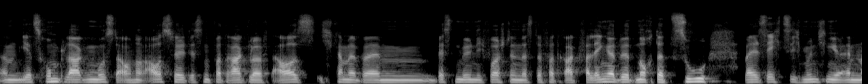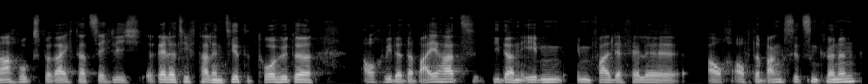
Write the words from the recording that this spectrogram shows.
ähm, jetzt rumplagen musste, auch noch ausfällt, dessen Vertrag läuft aus. Ich kann mir beim besten Willen nicht vorstellen, dass der Vertrag verlängert wird. Noch dazu, weil 60 München ja im Nachwuchsbereich tatsächlich relativ talentierte Torhüter auch wieder dabei hat, die dann eben im Fall der Fälle auch auf der Bank sitzen können.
